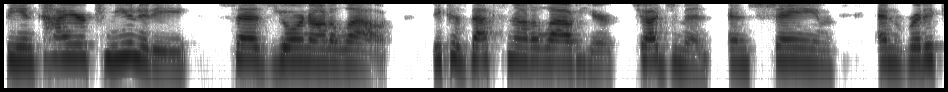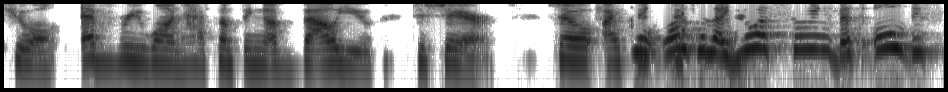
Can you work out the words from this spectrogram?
the entire community says you're not allowed because that's not allowed here. Judgment and shame and ridicule, everyone has something of value to share. So I think so, Angela, you are saying that all these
